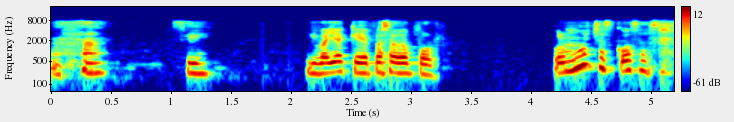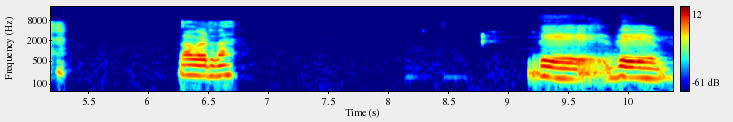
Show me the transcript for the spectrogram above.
Ajá, sí. Y vaya que he pasado por, por muchas cosas, la verdad de,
